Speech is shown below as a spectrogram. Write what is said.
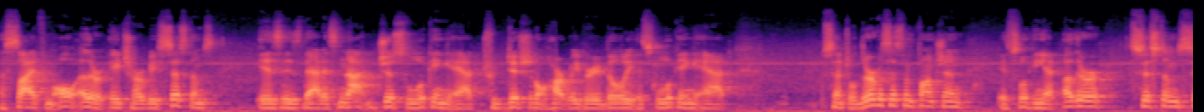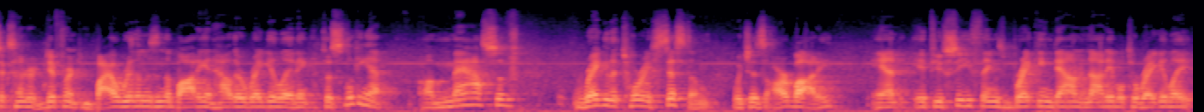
aside from all other HRV systems is, is that it's not just looking at traditional heart rate variability, it's looking at central nervous system function, it's looking at other systems, 600 different biorhythms in the body and how they're regulating. So it's looking at a massive regulatory system, which is our body. And if you see things breaking down and not able to regulate,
